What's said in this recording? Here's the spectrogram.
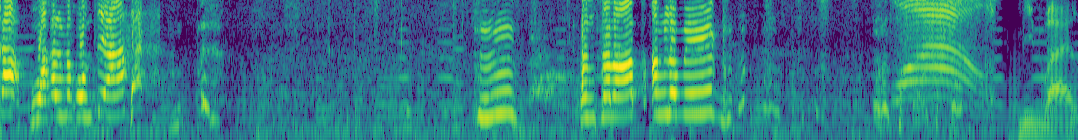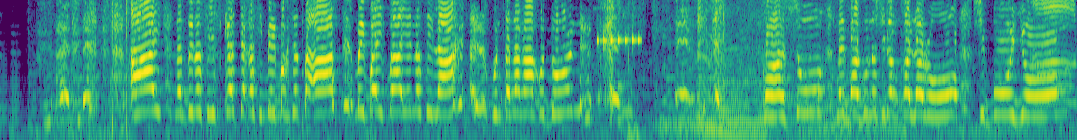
ka! Kuha ka lang ng konti ah! Hmm! Ang sarap! Ang lamig! Meanwhile, Ay! Nandun na si Iska at si Bebang sa taas! May baybayan na sila! Punta na nga ako dun! Kaso, may bago na silang kalaro! Si Boyong!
